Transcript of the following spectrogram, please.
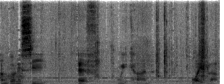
I'm going to see if we can light that.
